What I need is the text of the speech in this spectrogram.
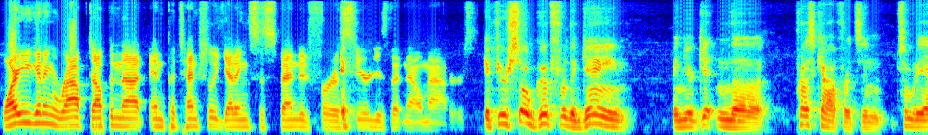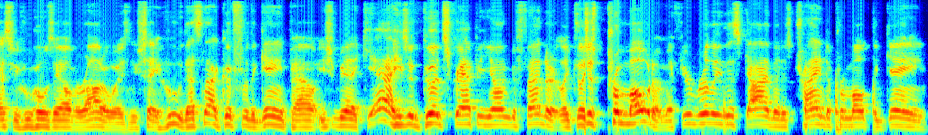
why are you getting wrapped up in that and potentially getting suspended for a if, series that now matters? If you're so good for the game and you're getting the press conference and somebody asks you who Jose Alvarado is, and you say, Who? That's not good for the game, pal. You should be like, Yeah, he's a good, scrappy young defender. Like, like just promote him. If you're really this guy that is trying to promote the game,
